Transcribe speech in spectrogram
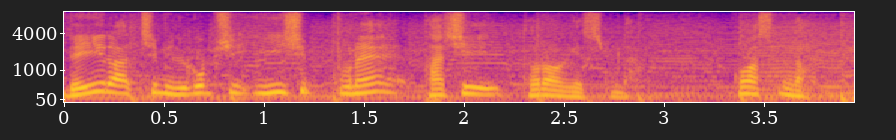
내일 아침 7시 20분에 다시 돌아오겠습니다. 고맙습니다.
